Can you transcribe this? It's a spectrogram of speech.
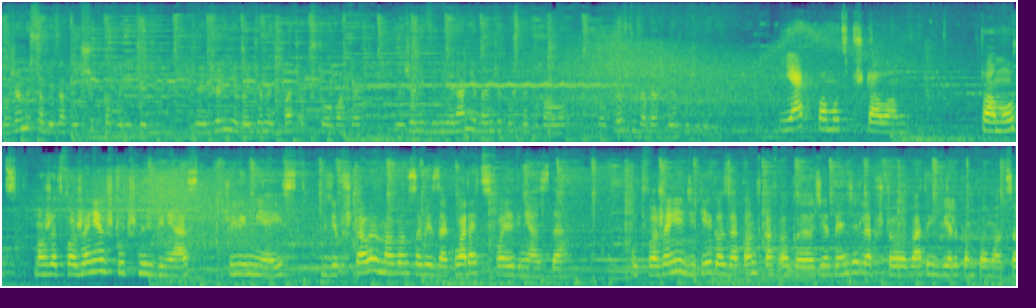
Możemy sobie zatem szybko wyliczyć, że jeżeli nie będziemy dbać o pszczołowate, jeżeli wymieranie będzie postępowało, to po prostu zabraknie nam pożywienia. Jak pomóc pszczołom? Pomóc może tworzenie sztucznych gniazd, czyli miejsc, gdzie pszczoły mogą sobie zakładać swoje gniazda. Utworzenie dzikiego zakątka w ogrodzie będzie dla pszczołowatych wielką pomocą,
